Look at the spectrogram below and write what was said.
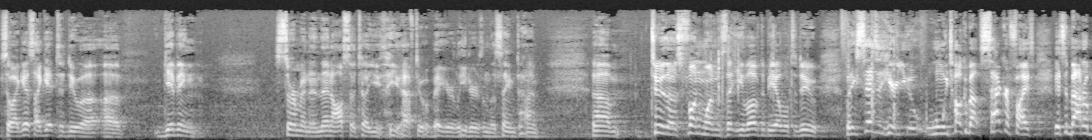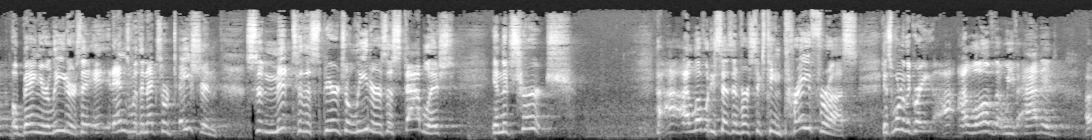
So I guess I get to do a, a giving sermon and then also tell you that you have to obey your leaders in the same time. Um, two of those fun ones that you love to be able to do. But he says it here you, when we talk about sacrifice, it's about obeying your leaders. It, it ends with an exhortation submit to the spiritual leaders established in the church. I, love what he says in verse 16 pray for us. It's one of the great, I, I love that we've added uh,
